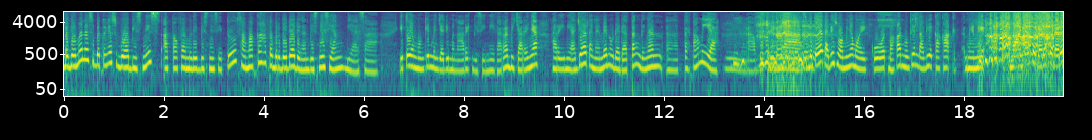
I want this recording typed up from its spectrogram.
bagaimana sebetulnya sebuah bisnis atau family bisnis itu samakah atau berbeda dengan bisnis yang biasa? Itu yang mungkin menjadi menarik di sini karena bicaranya hari ini aja Tenenden udah datang dengan uh, Teh Tami ya, hmm. uh, putrinya. sebetulnya tadi suaminya mau ikut, bahkan mungkin tadi kakak, nenek, semuanya saudara-saudara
